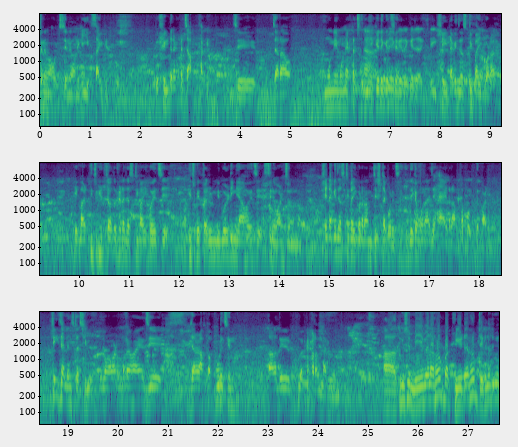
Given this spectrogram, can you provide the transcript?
সিনেমা হচ্ছে জেনে অনেকেই এক্সাইটেড খুব। তো সেইটার একটা চাপ থাকে যে যারা মনে মনে একটা ছবি হ্যাঁ, এঁকে রেখেছে সেইটাকে জাস্টিফাই করা। এবার কিছু ক্ষেত্রে হয়তো সেটা জাস্টিফাই হয়েছে বা কিছু ক্ষেত্রে হয়তো লিবার্টি নেওয়া হয়েছে সিনেমার জন্য। সেটাকে জাস্টিফাই করার আমি চেষ্টা করেছি যে দেখে মনে হয় যে হ্যাঁ এটা রাপ্পা করতে পারে। সেই চ্যালেঞ্জটা ছিল। এবং আমার মনে হয় যে যারা রাপ্পা পড়েছেন তাদের খুব একটা খারাপ লাগবে না। তুমি সে মেয়েবেলা হোক বা থিয়েটার হোক যেখানে তুমি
